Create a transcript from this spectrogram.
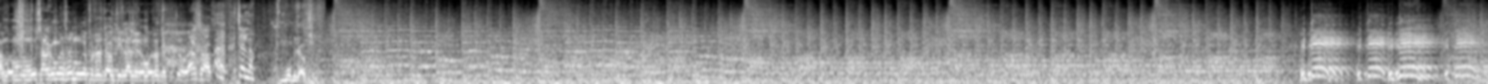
अब मु सालगम से मु एपटर जाउ छी लाल रंग मोर देखु छो आ आ चलो मु भी जाउ छी Été Et Été Et été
